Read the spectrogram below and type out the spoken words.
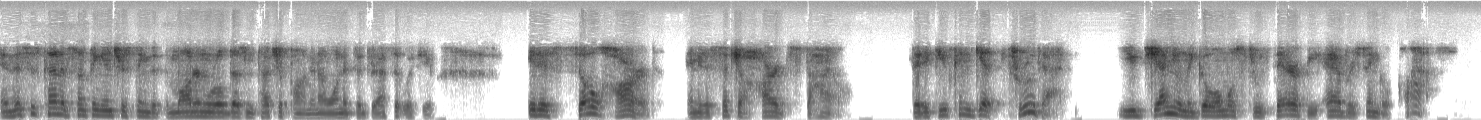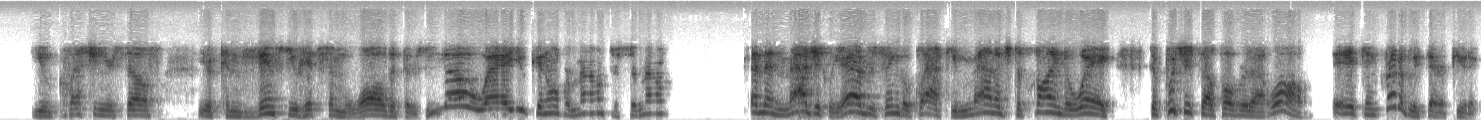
and this is kind of something interesting that the modern world doesn't touch upon, and I wanted to address it with you. It is so hard, and it is such a hard style that if you can get through that, you genuinely go almost through therapy every single class. You question yourself, you're convinced you hit some wall that there's no way you can overmount or surmount. And then magically, every single class, you manage to find a way to put yourself over that wall. It's incredibly therapeutic.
